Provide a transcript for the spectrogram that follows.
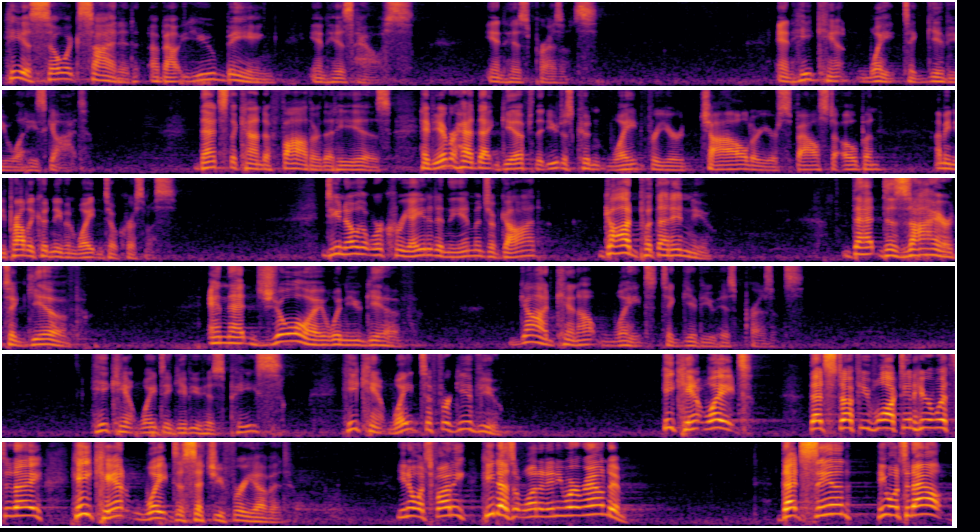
He is so excited about you being in His house, in His presence. And He can't wait to give you what He's got. That's the kind of father that he is. Have you ever had that gift that you just couldn't wait for your child or your spouse to open? I mean, you probably couldn't even wait until Christmas. Do you know that we're created in the image of God? God put that in you. That desire to give and that joy when you give. God cannot wait to give you His presence. He can't wait to give you His peace. He can't wait to forgive you. He can't wait. That stuff you've walked in here with today, He can't wait to set you free of it. You know what's funny? He doesn't want it anywhere around Him. That sin, He wants it out.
